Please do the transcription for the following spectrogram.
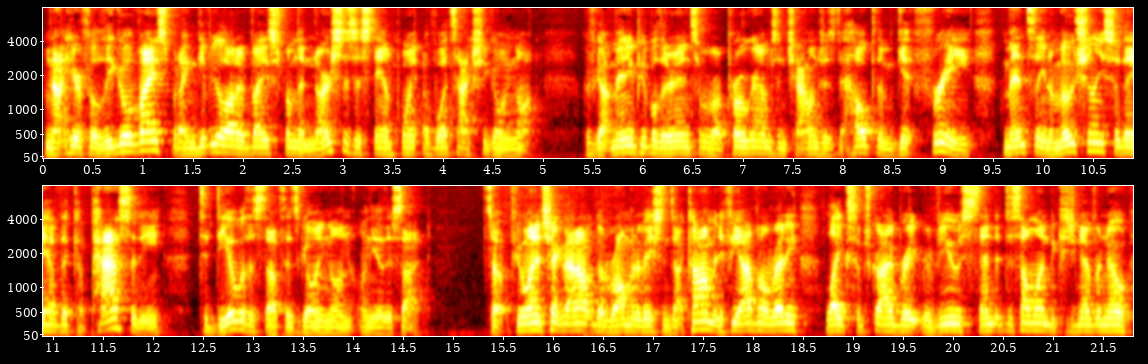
I'm not here for legal advice, but I can give you a lot of advice from the narcissist standpoint of what's actually going on. We've got many people that are in some of our programs and challenges to help them get free mentally and emotionally so they have the capacity to deal with the stuff that's going on on the other side. So if you want to check that out, go to rawmotivations.com. And if you haven't already, like, subscribe, rate, review, send it to someone because you never know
